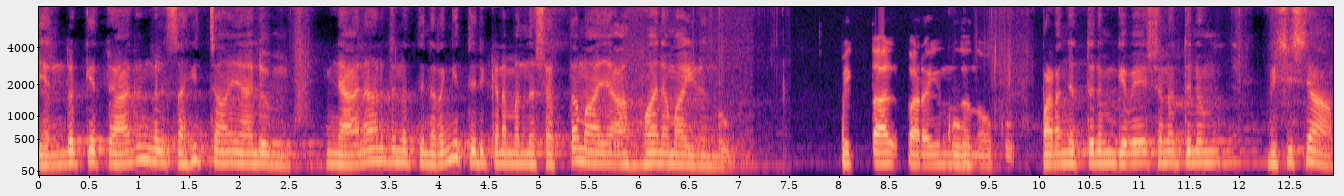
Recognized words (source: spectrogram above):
എന്തൊക്കെ ത്യാഗങ്ങൾ സഹിച്ചായാലും ജ്ഞാനാർജനത്തിനിറങ്ങിത്തിരിക്കണമെന്ന ശക്തമായ ആഹ്വാനമായിരുന്നു. പിക്താൽ പറയുന്നത് നോക്കൂ. പഠനത്തിനും ഗവേഷണത്തിനും വിശിഷ്യ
